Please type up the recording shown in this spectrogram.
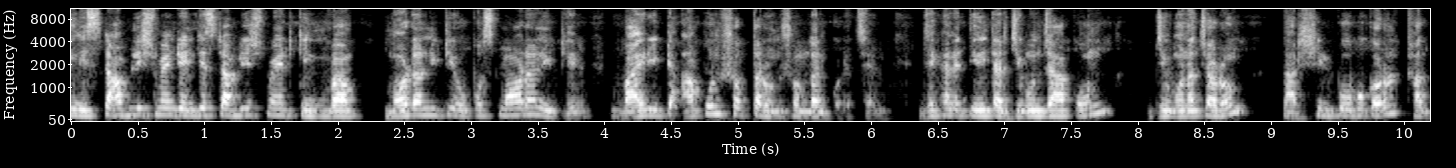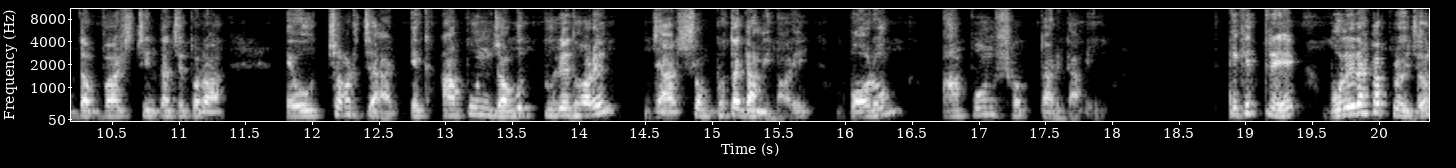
তিনি স্টাবলিশমেন্ট এন্টিস্টাবলিশমেন্ট কিংবা মডার্নিটি ও পোস্ট মডার্নিটির বাইরে একটি আপন সত্তার অনুসন্ধান করেছেন, যেখানে তিনি তার জীবনযাপন, জীবনাচরণ, তার শিল্প উপকরণ, খাদ্যাভ্যাস, চিন্তা চেতনা ও চর্চার এক আপন জগৎ তুলে ধরেন যা সভ্যতাগামী নয়, বরং আপন সত্তার গামী এক্ষেত্রে বলে রাখা প্রয়োজন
